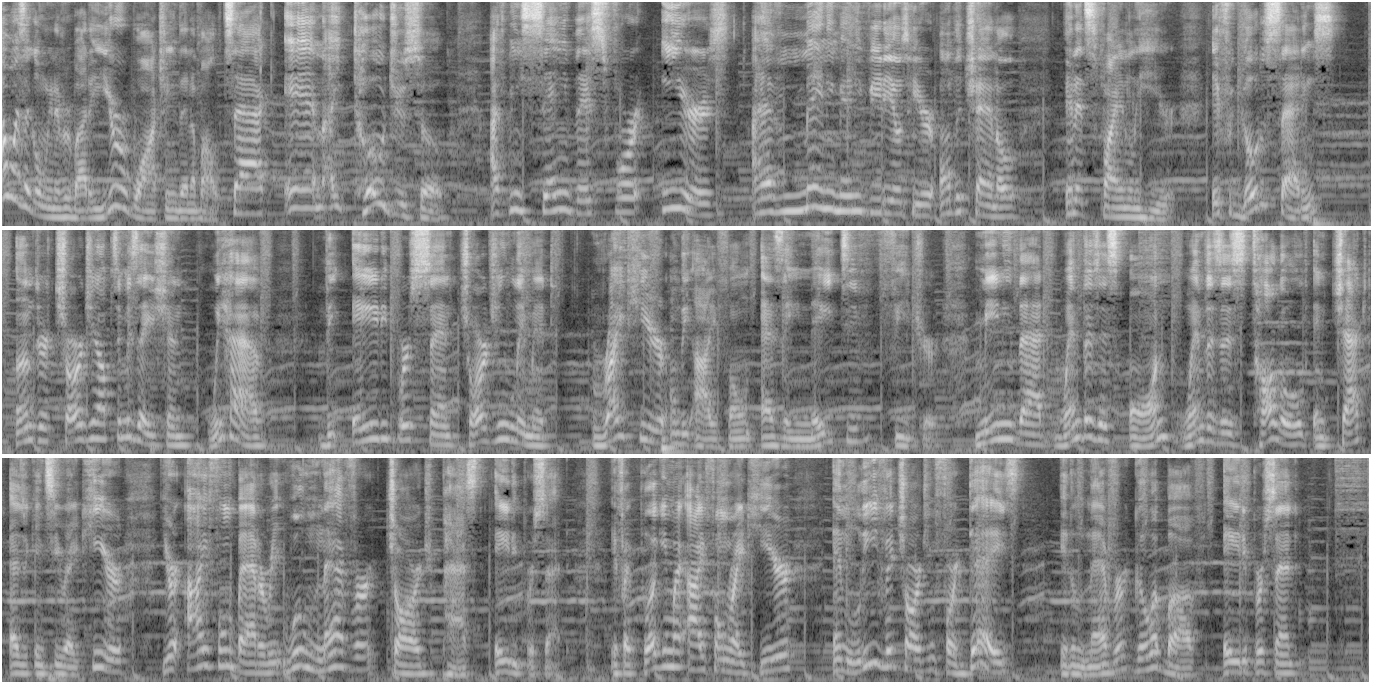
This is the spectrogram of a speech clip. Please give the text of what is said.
How is it going everybody? You're watching Daniel About Tech and I told you so. I've been saying this for years. I have many many videos here on the channel and it's finally here. If we go to settings, under charging optimization, we have the 80% charging limit right here on the iPhone as a native feature, meaning that when this is on, when this is toggled and checked, as you can see right here, your iPhone battery will never charge past 80%. If I plug in my iPhone right here and leave it charging for days, it'll never go above 80%.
